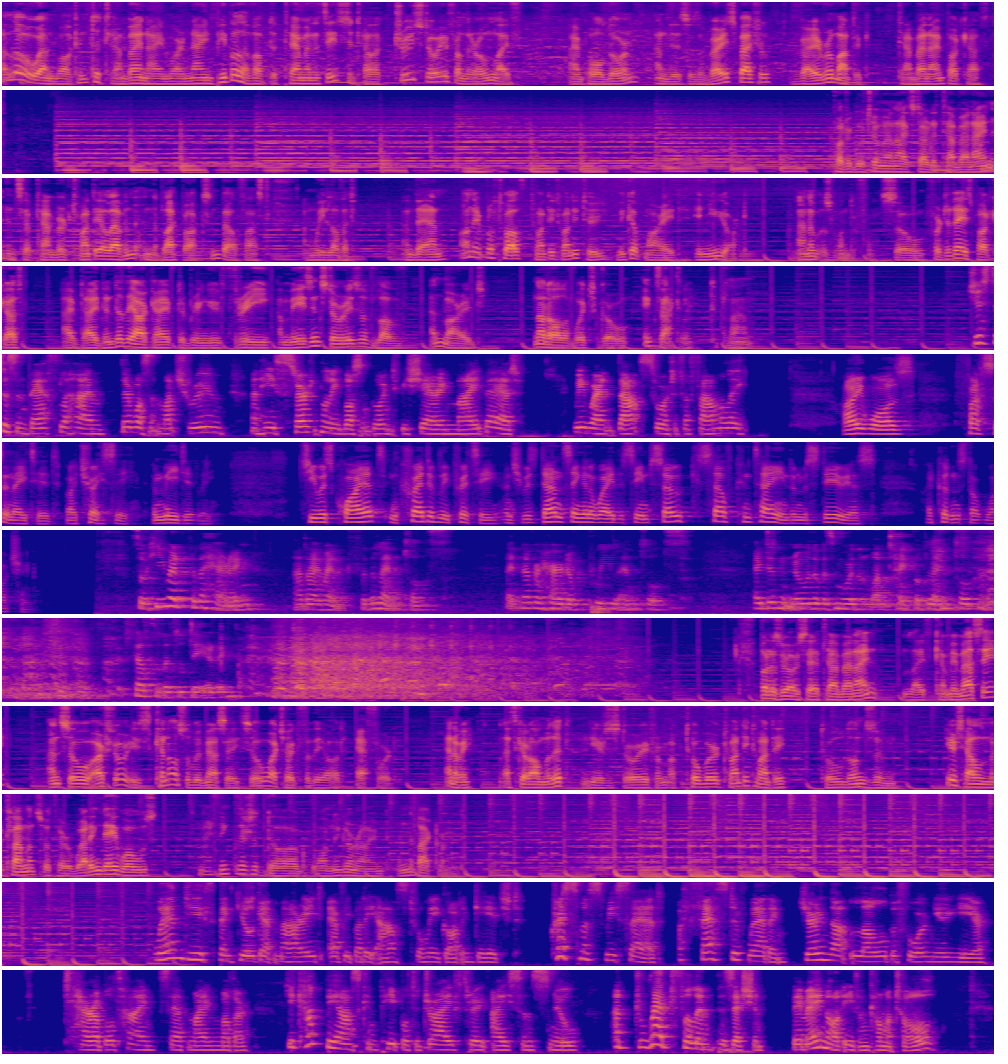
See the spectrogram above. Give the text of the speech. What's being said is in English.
Hello and welcome to 10 by 9, where nine people have up to 10 minutes each to tell a true story from their own life. I'm Paul Doran, and this is a very special, very romantic 10 by 9 podcast. Padraig Ó Tuama and I started 10 by 9 in September 2011 in the Black Box in Belfast, and we love it. And then, on April 12th, 2022, we got married in New York, and it was wonderful. So, for today's podcast, I've dived into the archive to bring you three amazing stories of love and marriage, not all of which go exactly to plan. Just as in Bethlehem, there wasn't much room, and he certainly wasn't going to be sharing my bed. We weren't that sort of a family. I was fascinated by Tracy immediately. She was quiet, incredibly pretty, and she was dancing in a way that seemed so self contained and mysterious, I couldn't stop watching. So he went for the herring, and I went for the lentils. I'd never heard of puy lentils. I didn't know there was more than one type of lentil. it felt a little daring. But as we always say at 10 by 9, life can be messy, and so our stories can also be messy, so watch out for the odd F word. Anyway, let's get on with it, and here's a story from October 2020, told on Zoom. Here's Helen McClements with her wedding day woes, and I think there's a dog wandering around in the background. When do you think you'll get married? Everybody asked when we got engaged. Christmas, we said, a festive wedding during that lull before New Year. Terrible time, said my mother. You can't be asking people to drive through ice and snow. A dreadful imposition. They may not even come at all.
